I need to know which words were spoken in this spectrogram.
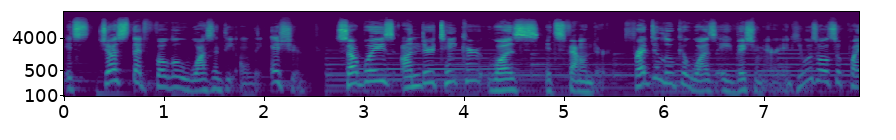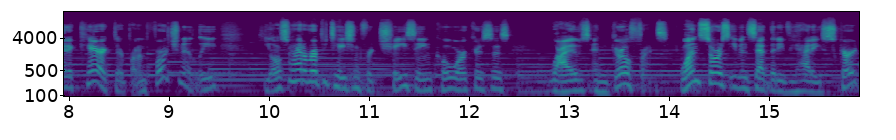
it's just that Fogle wasn't the only issue. Subway's Undertaker was its founder. Fred DeLuca was a visionary, and he was also quite a character, but unfortunately, he also had a reputation for chasing co-workers' wives and girlfriends. One source even said that if you had a skirt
